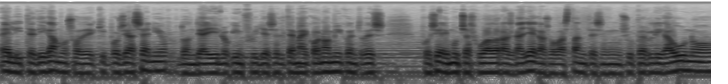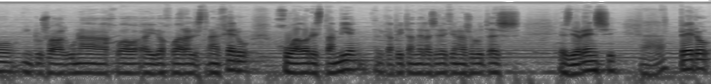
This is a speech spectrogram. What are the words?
élite, digamos, o de equipos ya senior, donde ahí lo que influye es el tema económico. Entonces, pues sí, hay muchas jugadoras gallegas o bastantes en Superliga 1, incluso alguna ha, ido a jugar al extranjero, jugadores también. El capitán de la selección absoluta es, es de Orense, pero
